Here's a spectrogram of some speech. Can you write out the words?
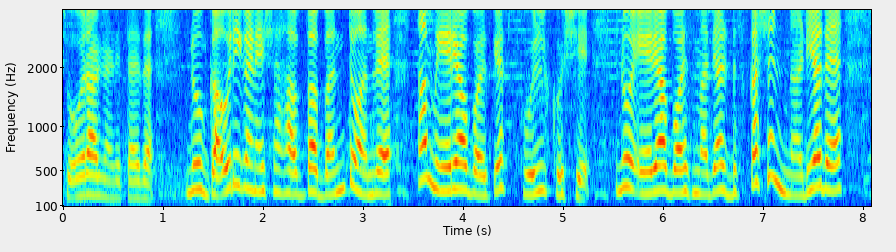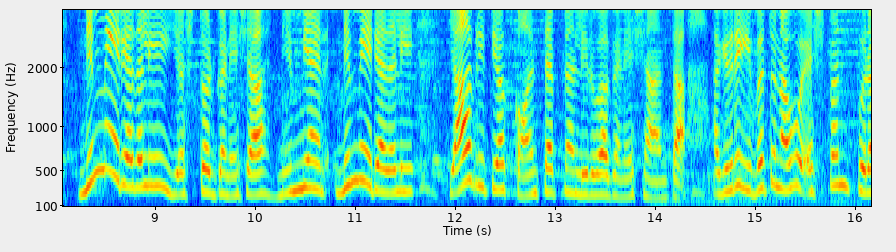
ಜೋರಾಗಿ ನಡೀತಾ ಇದೆ. ಇನ್ನು ಗೌರಿ ಗಣೇಶ ಹಬ್ಬ ಬಂತು ಅಂದರೆ ನಮ್ಮ ಏರಿಯಾ ಬಾಯ್ಸ್ಗೆ ಫುಲ್ ಖುಷಿ. ಇನ್ನು ಏರಿಯಾ ಬಾಯ್ಸ್ ಮಧ್ಯ ಡಿಸ್ಕಷನ್ ನಡೆಯೋದೆ. ನಿಮ್ಮ ಏರಿಯಾದಲ್ಲಿ ಎಷ್ಟು ದೊಡ್ಡ ಗಣೇಶ? ನಿಮ್ಮ ನಿಮ್ಮ ಏರಿಯಾದಲ್ಲಿ ಯಾವ ರೀತಿಯ ಕಾನ್ಸೆಪ್ಟ್ನಲ್ಲಿರುವ ಗಣೇಶ ಅಂತ? ಹಾಗಿದ್ರೆ ಇವತ್ತು ನಾವು ಯಶವಂತಪುರ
